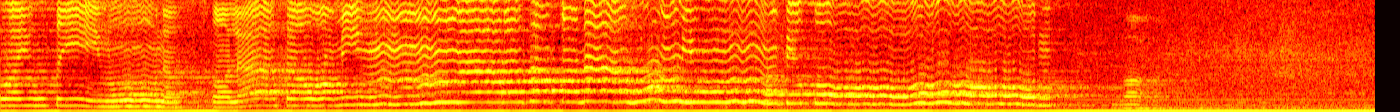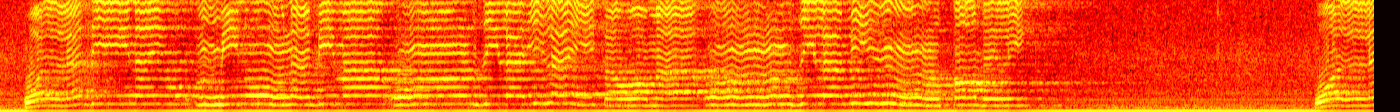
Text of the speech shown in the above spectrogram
ويقيمون الصلاة ومما رزقناهم ينفقون. والذين يؤمنون بما أنزل إليك وما أنزل من قبلك. والذين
